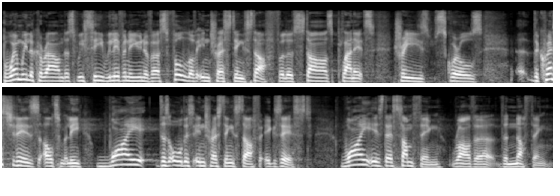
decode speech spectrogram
But when we look around us, we see we live in a universe full of interesting stuff, full of stars, planets, trees, squirrels. The question is ultimately, why does all this interesting stuff exist? Why is there something rather than nothing?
